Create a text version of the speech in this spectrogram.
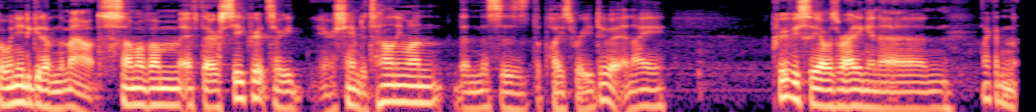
but we need to get them out. Some of them, if they're secrets or you're ashamed to tell anyone, then this is the place where you do it. And I previously I was writing in a like a,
